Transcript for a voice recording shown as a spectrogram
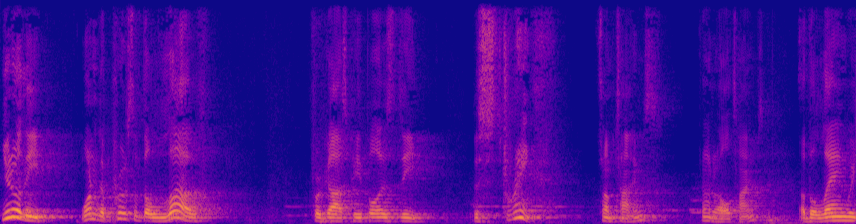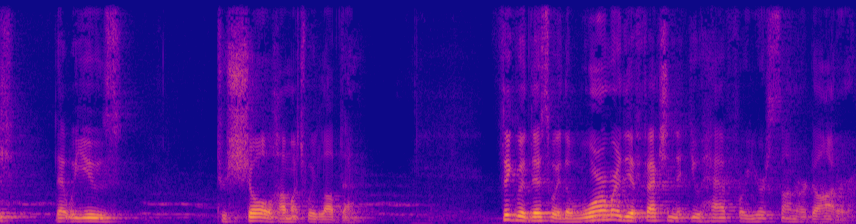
You know, the one of the proofs of the love for God's people is the the strength, sometimes, not at all times, of the language that we use to show how much we love them. Think of it this way the warmer the affection that you have for your son or daughter,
